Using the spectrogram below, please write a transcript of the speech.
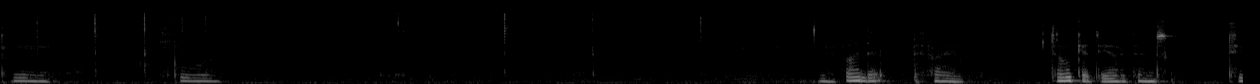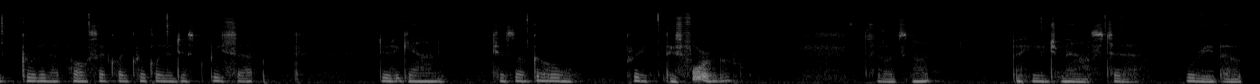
three, four. And I find that if I don't get the outer pins to go to that false set quite quickly, I just reset, do it again, because they'll go pretty, there's four of them. So it's not a huge mass to worry about.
